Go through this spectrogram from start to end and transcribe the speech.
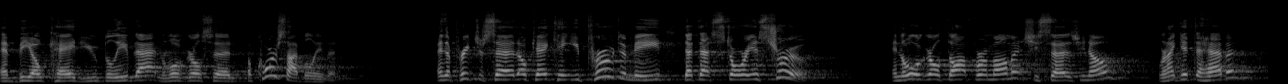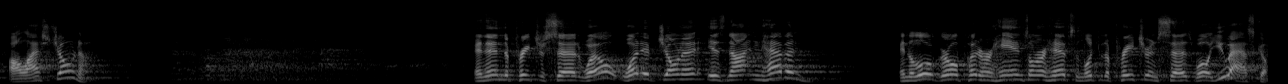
and be okay? Do you believe that? And the little girl said, Of course I believe it. And the preacher said, Okay, can you prove to me that that story is true? And the little girl thought for a moment. She says, You know, when I get to heaven, I'll ask Jonah. and then the preacher said, Well, what if Jonah is not in heaven? And the little girl put her hands on her hips and looked at the preacher and says, Well, you ask him.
